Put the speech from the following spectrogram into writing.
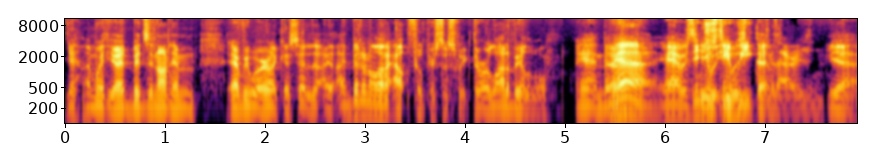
Yeah, I'm with you. I had bids in on him everywhere. Like I said, I, I bid on a lot of outfielders this week. There were a lot available, and uh, yeah, yeah, it was interesting he, he was week def- for that reason. Yeah,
